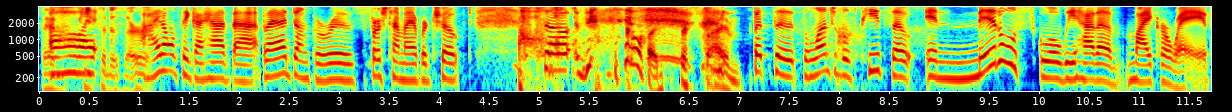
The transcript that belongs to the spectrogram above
they had Oh, I- pizza dessert. I don't think I had that, but I had Dunkaroos. First time I ever choked. So, God, first time. but the the Lunchables pizza in middle school we had a microwave,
